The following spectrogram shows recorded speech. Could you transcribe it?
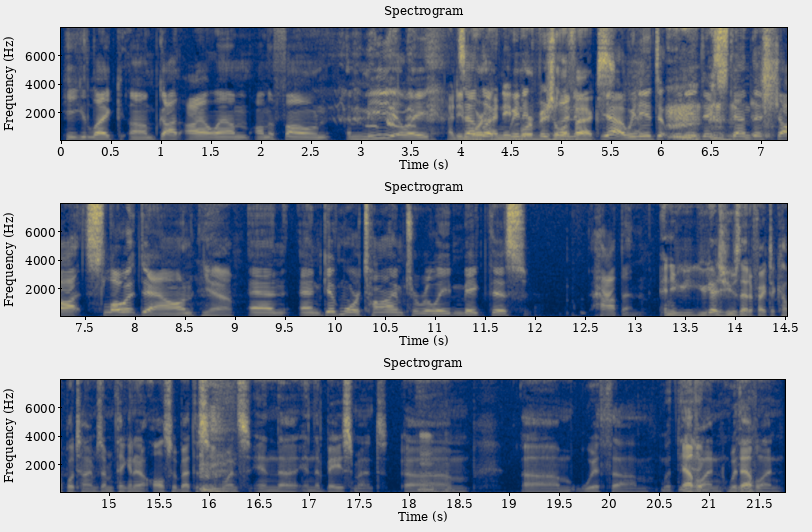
he like um, got ilm on the phone immediately I need said, more- I need we more visual I need- effects." yeah we need to we need to extend this shot slow it down Yeah. and and give more time to really make this happen. And you, you guys use that effect a couple of times. I'm thinking also about the sequence in the in the basement um, um, with um, With the Evelyn. egg- with yeah. Evelyn,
